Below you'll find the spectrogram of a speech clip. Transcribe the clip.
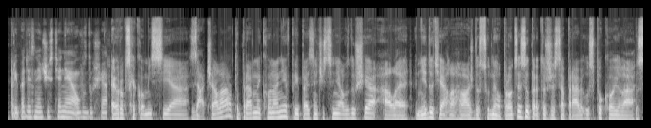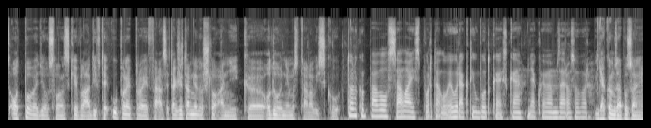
prípade znečistenia ovzdušia. Európska komisia začala to právne konanie v prípade znečistenia ovzdušia, ale nedotiahla ho až do súdneho procesu, pretože sa práve uspokojila s odpoveďou slovenskej vlády v tej úplnej prvej fáze. Takže tam nedošlo ani k odôvodnému stanovisku. Toľko Pavol Salaj z portálu euraktiv.sk. Ďakujem vám za rozhovor. Ďakujem za pozvanie.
